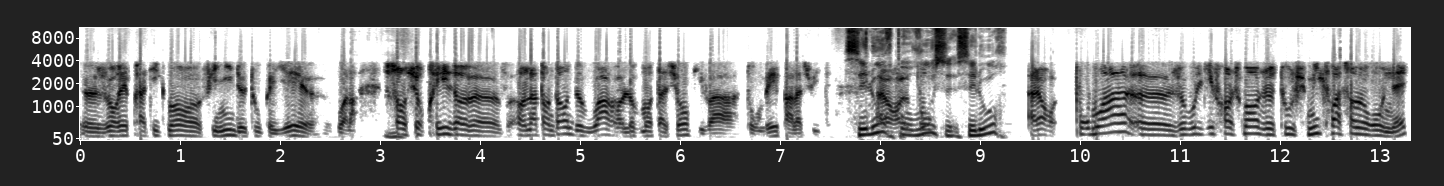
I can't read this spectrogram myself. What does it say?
j'aurai pratiquement fini de tout payer. voilà. Sans surprise, en attendant de voir l'augmentation qui va tomber par la suite. C'est lourd pour vous C'est lourd? Alors, pour moi, je vous le dis franchement, je touche 1300 euros net.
